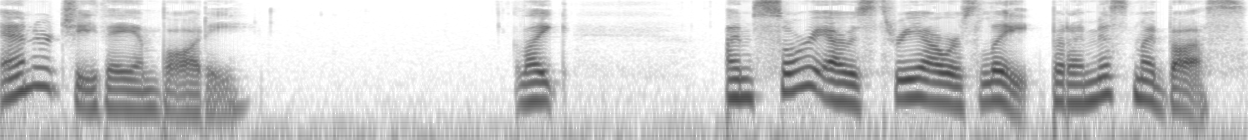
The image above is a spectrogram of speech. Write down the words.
energy they embody. Like, I'm sorry I was three hours late, but I missed my bus.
